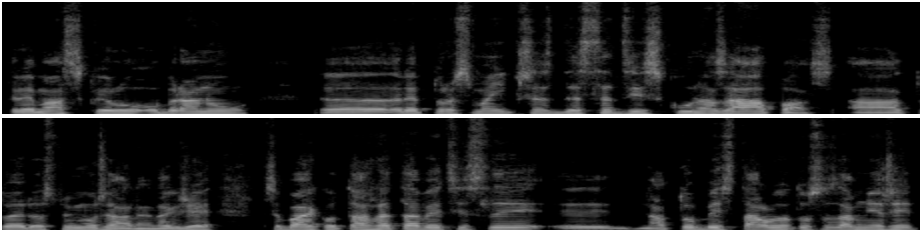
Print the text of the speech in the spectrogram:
které má skvělou obranu, uh, Raptors mají přes 10 zisků na zápas a to je dost mimořádné. Takže třeba jako tahle ta věc, jestli na to by stálo za to se zaměřit,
